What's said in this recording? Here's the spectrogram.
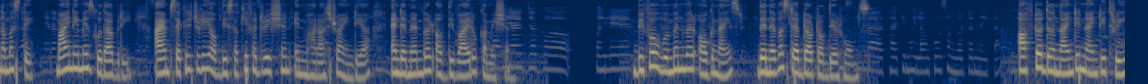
Namaste. My name is Godavari. I am Secretary of the Sakhi Federation in Maharashtra, India, and a member of the Huairou Commission. Before women were organized, they never stepped out of their homes. After the 1993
